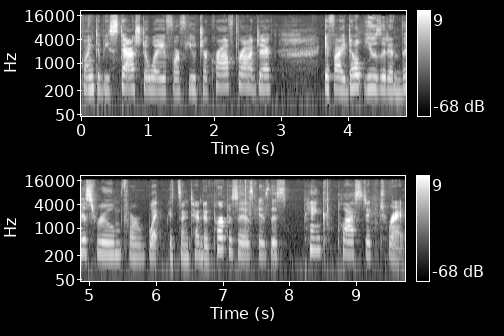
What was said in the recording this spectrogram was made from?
going to be stashed away for future craft project. If I don't use it in this room for what its intended purposes is this pink plastic tray.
